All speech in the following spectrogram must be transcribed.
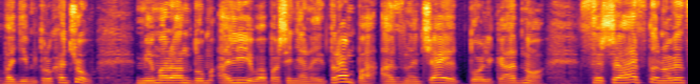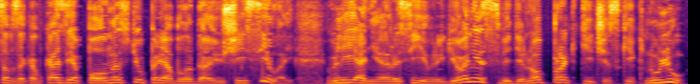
Вадим Трухачев. Меморандум Алиева, Пашиняна и Трампа означает только одно. США становятся в Закавказье полностью преобладающей силой. Влияние России в регионе сведено практически к нулю.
